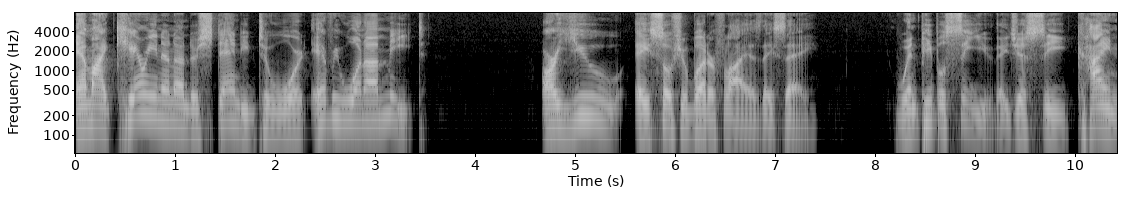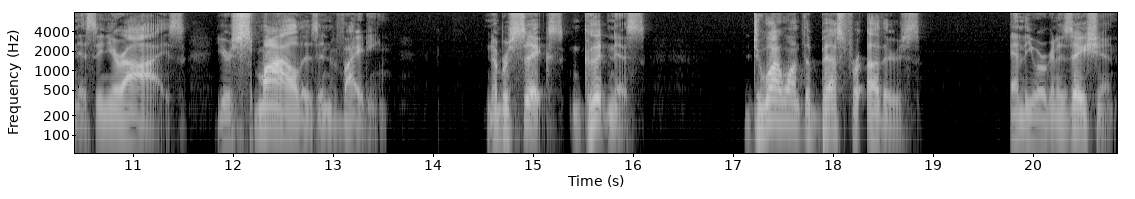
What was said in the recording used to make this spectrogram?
Am I carrying an understanding toward everyone I meet? Are you a social butterfly, as they say? When people see you, they just see kindness in your eyes. Your smile is inviting. Number six, goodness. Do I want the best for others and the organization?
